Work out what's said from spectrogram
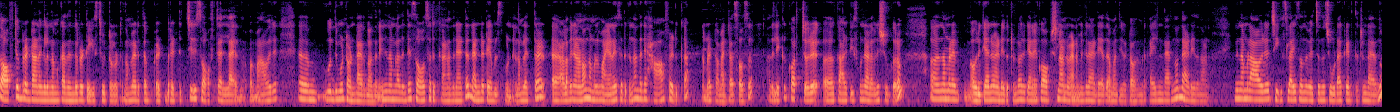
സോഫ്റ്റ് ബ്രെഡ് ആണെങ്കിലും നമുക്ക് അതിന്റെ ഒരു ടേസ്റ്റ് കിട്ടുള്ളൂ കേട്ടോ. നമ്മളെടുത്ത ബ്രെഡ് ബ്രെഡ് ഇച്ചിരി സോഫ്റ്റ് അല്ലായിരുന്നു. അപ്പം ആ ഒരു ബുദ്ധിമുട്ടുണ്ടായിരുന്നു അതിന്. ഇനി നമ്മൾ അതിന്റെ സോസ് എടുക്കുകയാണ്. അതിനായിട്ട് രണ്ട് ടേബിൾ സ്പൂൺ. നമ്മൾ എത്ര അളവിനാണോ നമ്മൾ മയണൈസ് എടുക്കുന്നത് അതിന്റെ ഹാഫ് എടുക്കുക. നമ്മുടെ ടൊമാറ്റോ സോസ്. അതിലേക്ക് കുറച്ചൊരു കാൽ ടീസ്പൂണിന്റെ അളവിന് ഷുഗറും നമ്മുടെ ഒരിക്കാനും ആഡ് ചെയ്തിട്ടുണ്ട്. ഒരിക്കാനൊക്കെ ഓപ്ഷനാണ് വേണമെങ്കിൽ ആഡ് ചെയ്താൽ മതി കേട്ടോ. നമ്മുടെ കയ്യിലുണ്ടായിരുന്നത് ആഡ് ചെയ്തതാണ്. ഇനി നമ്മൾ ആ ഒരു ചീസ് സ്ലൈസ് ഒന്ന് വെച്ചൊന്ന് ചൂടാക്കി എടുത്തിട്ടുണ്ടായിരുന്നു.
